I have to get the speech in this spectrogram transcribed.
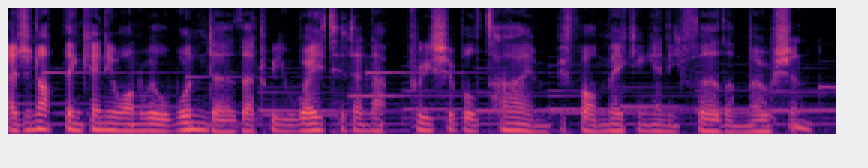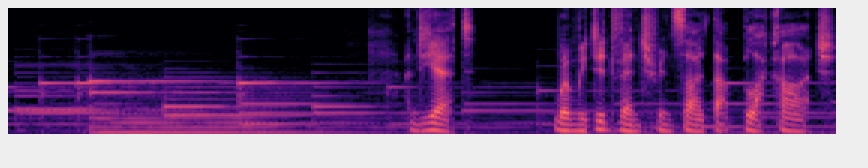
I do not think anyone will wonder that we waited an appreciable time before making any further motion. And yet, when we did venture inside that black arch,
